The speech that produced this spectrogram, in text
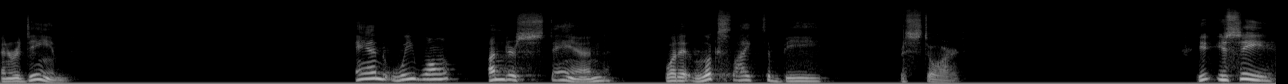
and redeemed. And we won't understand what it looks like to be restored. You, you see,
